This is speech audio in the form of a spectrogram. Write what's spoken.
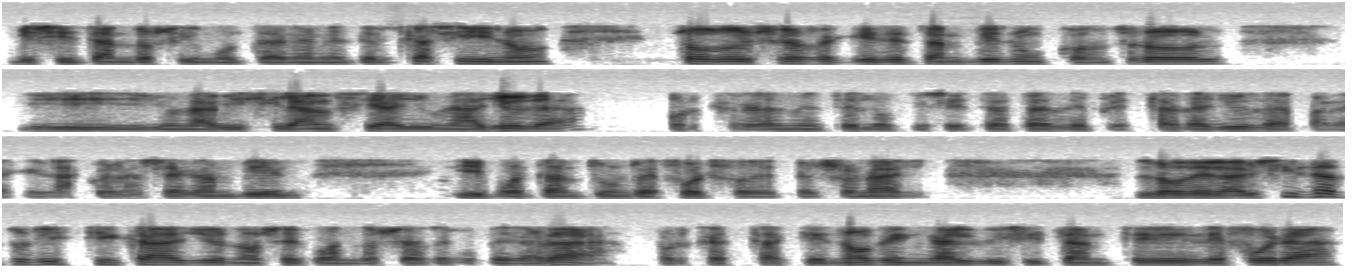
visitando simultáneamente el casino. Todo eso requiere también un control y una vigilancia y una ayuda, porque realmente lo que se trata es de prestar ayuda para que las cosas se hagan bien y, por tanto, un refuerzo de personal. Lo de la visita turística yo no sé cuándo se recuperará, porque hasta que no venga el visitante de fuera,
